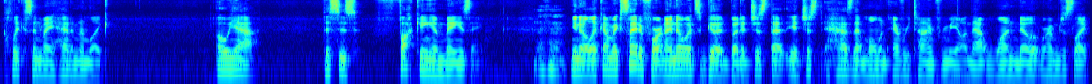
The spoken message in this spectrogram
clicks in my head and I'm like, oh yeah, this is fucking amazing. You know, like I'm excited for it and I know it's good, but it just that it just has that moment every time for me on that one note where I'm just like,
